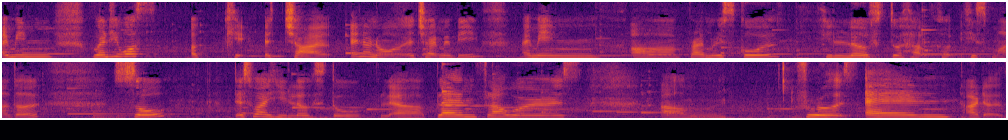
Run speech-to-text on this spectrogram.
I mean when he was a kid a child I don't know a child maybe I mean uh primary school he loves to help her, his mother. So that's why he loves to uh, plant flowers um, fruits and others.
